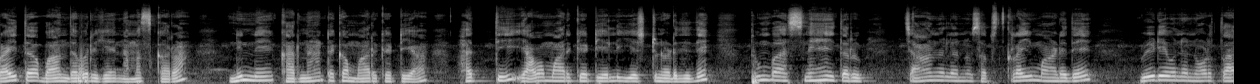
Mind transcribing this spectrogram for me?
ರೈತ ಬಾಂಧವರಿಗೆ ನಮಸ್ಕಾರ. ನಿನ್ನೆ ಕರ್ನಾಟಕ ಮಾರುಕಟ್ಟೆಯ ಹತ್ತಿ ಯಾವ ಮಾರುಕಟ್ಟೆಯಲ್ಲಿ ಎಷ್ಟು ನಡೆದಿದೆ? ತುಂಬ ಸ್ನೇಹಿತರು ಚಾನಲನ್ನು ಸಬ್ಸ್ಕ್ರೈಬ್ ಮಾಡದೆ ವಿಡಿಯೋವನ್ನು ನೋಡ್ತಾ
